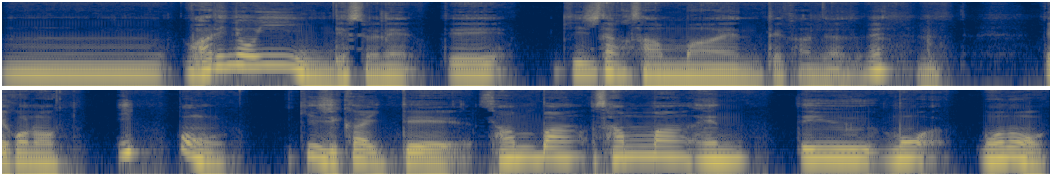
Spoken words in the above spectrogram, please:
うーん、割のいいんですよね。で、記事単価3万円って感じなんですね。うん。で、この1本記事書いて3番、3万円っていうも、ものを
